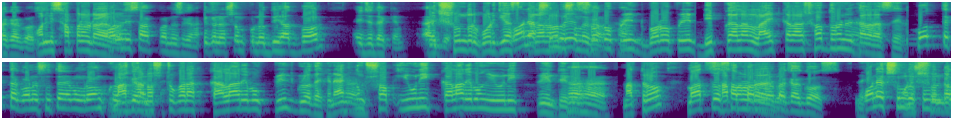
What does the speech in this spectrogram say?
টাকা গজ অনলি ছাপ্পান্ন টাকা অনলি ছাপ্পান্ন টাকা। এগুলো সম্পূর্ণ দুই হাত বর এই যে দেখেন। সুন্দর গর্জিয়াস কালার হবে ছোট প্রিন্ট বড় print deep colour light colour সব ধরনের কালার আছে। প্রত্যেকটা গণসূতা এবং রং মাথা নষ্ট করা কালার এবং প্রিন্টগুলো দেখেন একদম সব ইউনিক কালার এবং ইউনিক প্রিন্ট হ্যাঁ হ্যাঁ। মাত্র মাত্র ছাপ্পান্ন টাকা গজ অনেক সুন্দর সুন্দর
